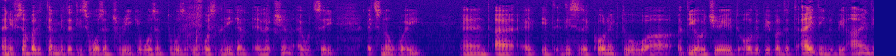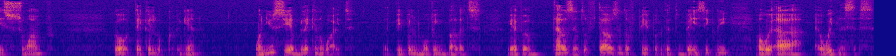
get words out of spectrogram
and if somebody tell me that it wasn't rigged it wasn't was it was legal election i would say it's no way and uh, it, this is a calling to uh, DOJ, to all the people that hiding behind this swamp. Go take a look again. When you see a black and white, that people moving ballots, we have a thousands of thousands of people that basically are uh, witnesses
